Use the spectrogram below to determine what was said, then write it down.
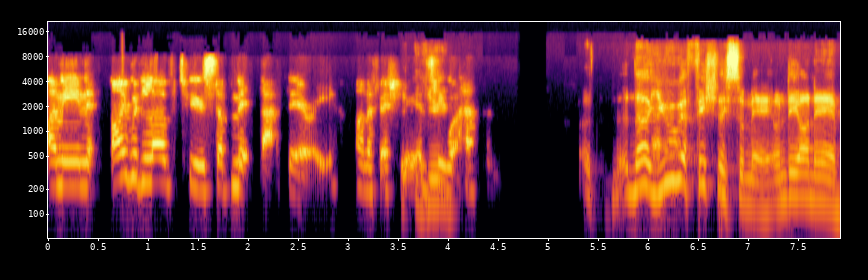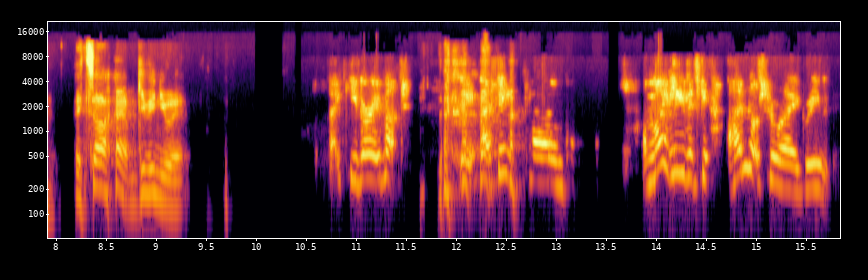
I mean, I would love to submit that theory unofficially and see what happens. No, you officially submit it under your name. It's all right. I'm giving you it. Thank you very much. I think um, I might leave it to you. I'm not sure I agree with it,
